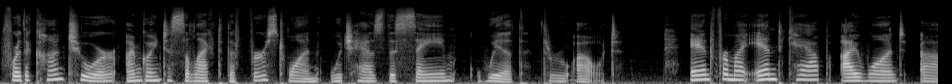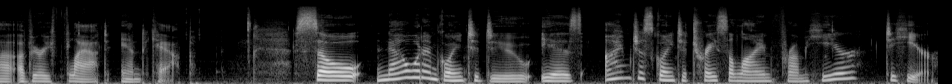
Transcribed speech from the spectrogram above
For the contour, I'm going to select the first one, which has the same width throughout. And for my end cap, I want uh, a very flat end cap. So now what I'm going to do is I'm just going to trace a line from here to here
